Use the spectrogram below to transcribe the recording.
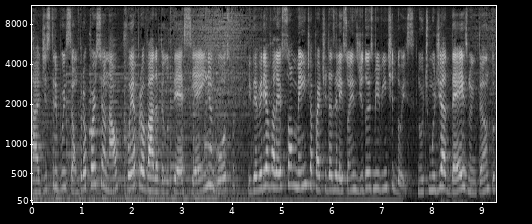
A distribuição proporcional foi aprovada pelo TSE em agosto e deveria valer somente a partir das eleições de 2022. No último dia 10, no entanto,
